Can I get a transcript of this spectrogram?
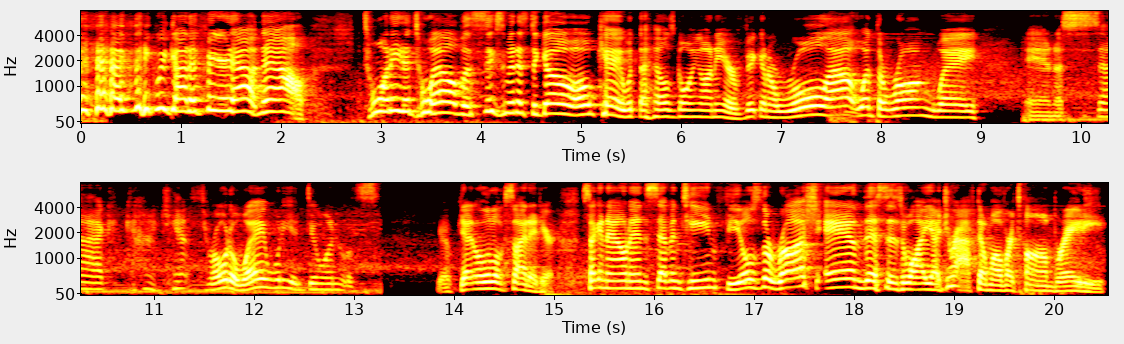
I think we got it figured out now. 20 to 12 with six minutes to go. Okay, what the hell's going on here? Vick gonna roll out, went the wrong way. And a sack. God, I can't throw it away. What are you doing? Let's you know, getting a little excited here. Second down and 17, feels the rush, and this is why you draft him over Tom Brady.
